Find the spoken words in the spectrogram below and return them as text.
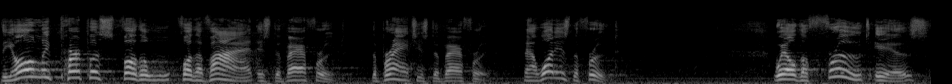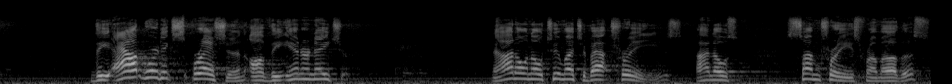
The only purpose for the, for the vine is to bear fruit, the branch is to bear fruit. Now, what is the fruit? Well, the fruit is the outward expression of the inner nature. Now, I don't know too much about trees. I know some trees from others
